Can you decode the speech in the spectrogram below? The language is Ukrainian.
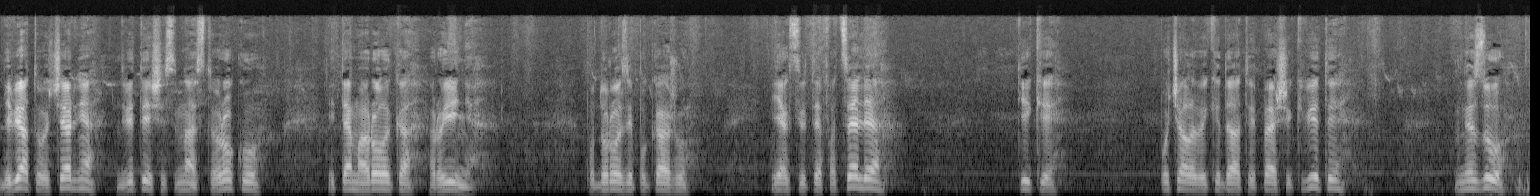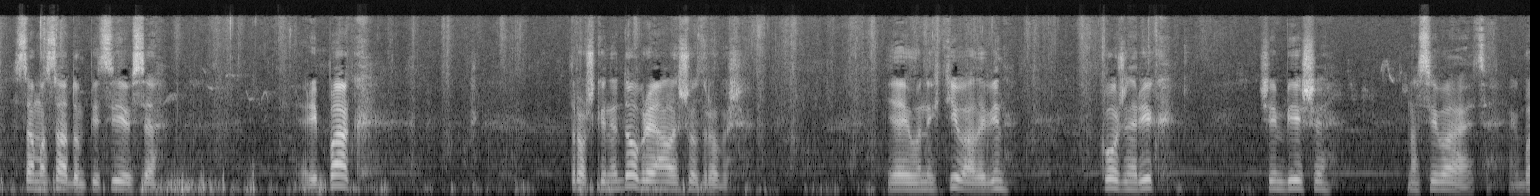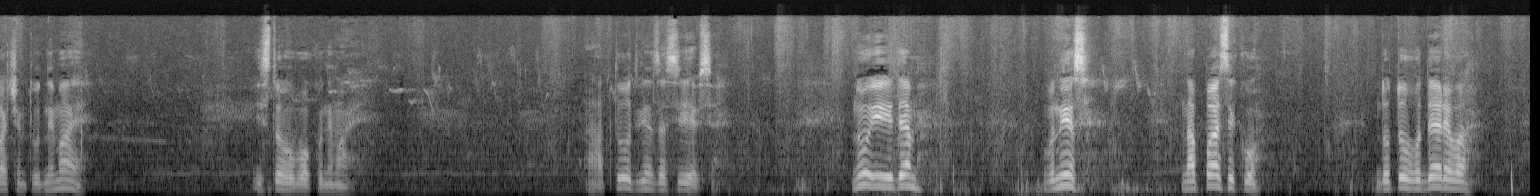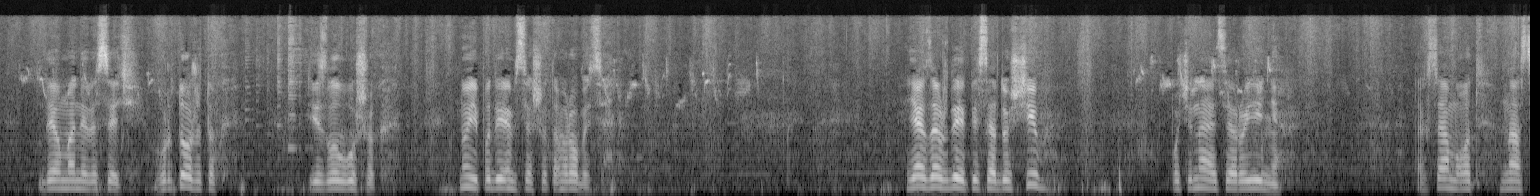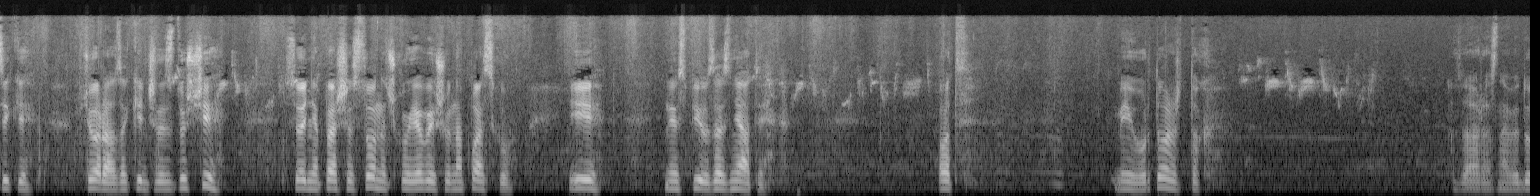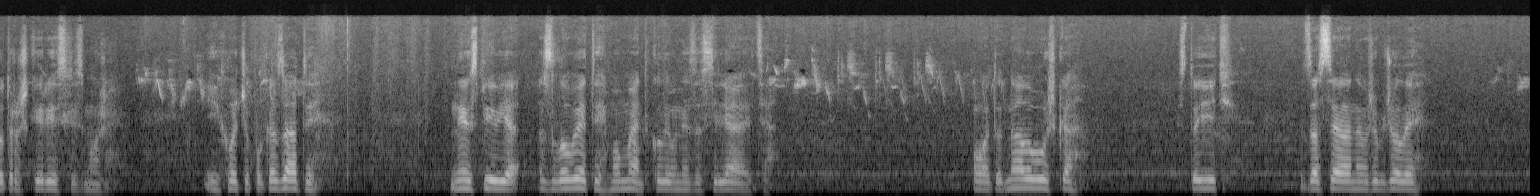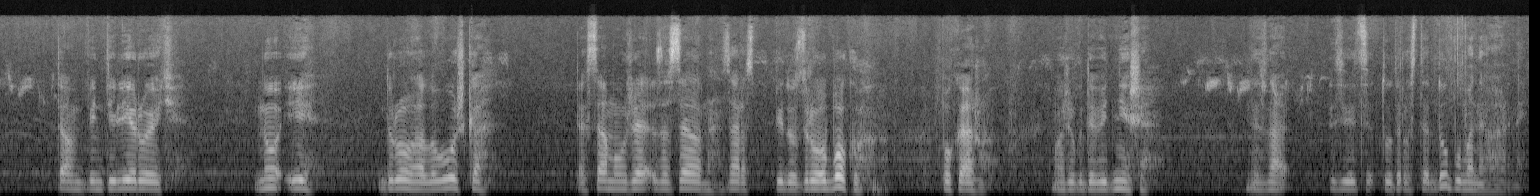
9 червня 2017 року і тема ролика роїння. По дорозі покажу, як цвіте фацелія. Тільки почали викидати перші квіти. Внизу самосадом підсіявся ріпак. Трошки недобре, але що зробиш? Я його не хотів, але він кожен рік чим більше насівається. Як бачимо, тут немає. І з того боку немає. А тут він засіявся. Ну і йдемо вниз на пасіку до того дерева, де в мене висить гуртожиток із ловушок. Ну і подивимося, що там робиться. Як завжди, після дощів починається роїння. Так само от у нас тільки вчора закінчились дощі. Сьогодні перше сонечко, я вийшов на пасіку і не встиг зазняти. От мій гуртожиток. Зараз наведу трошки різкість може. І хочу показати. Не встиг я зловити момент, коли вони заселяються. От одна ловушка стоїть заселена, вже бджоли там вентилюють. Ну і друга ловушка так само вже заселена. Зараз піду з другого боку, покажу. Може буде видніше. Не знаю, звідси тут росте дуб у мене гарний.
